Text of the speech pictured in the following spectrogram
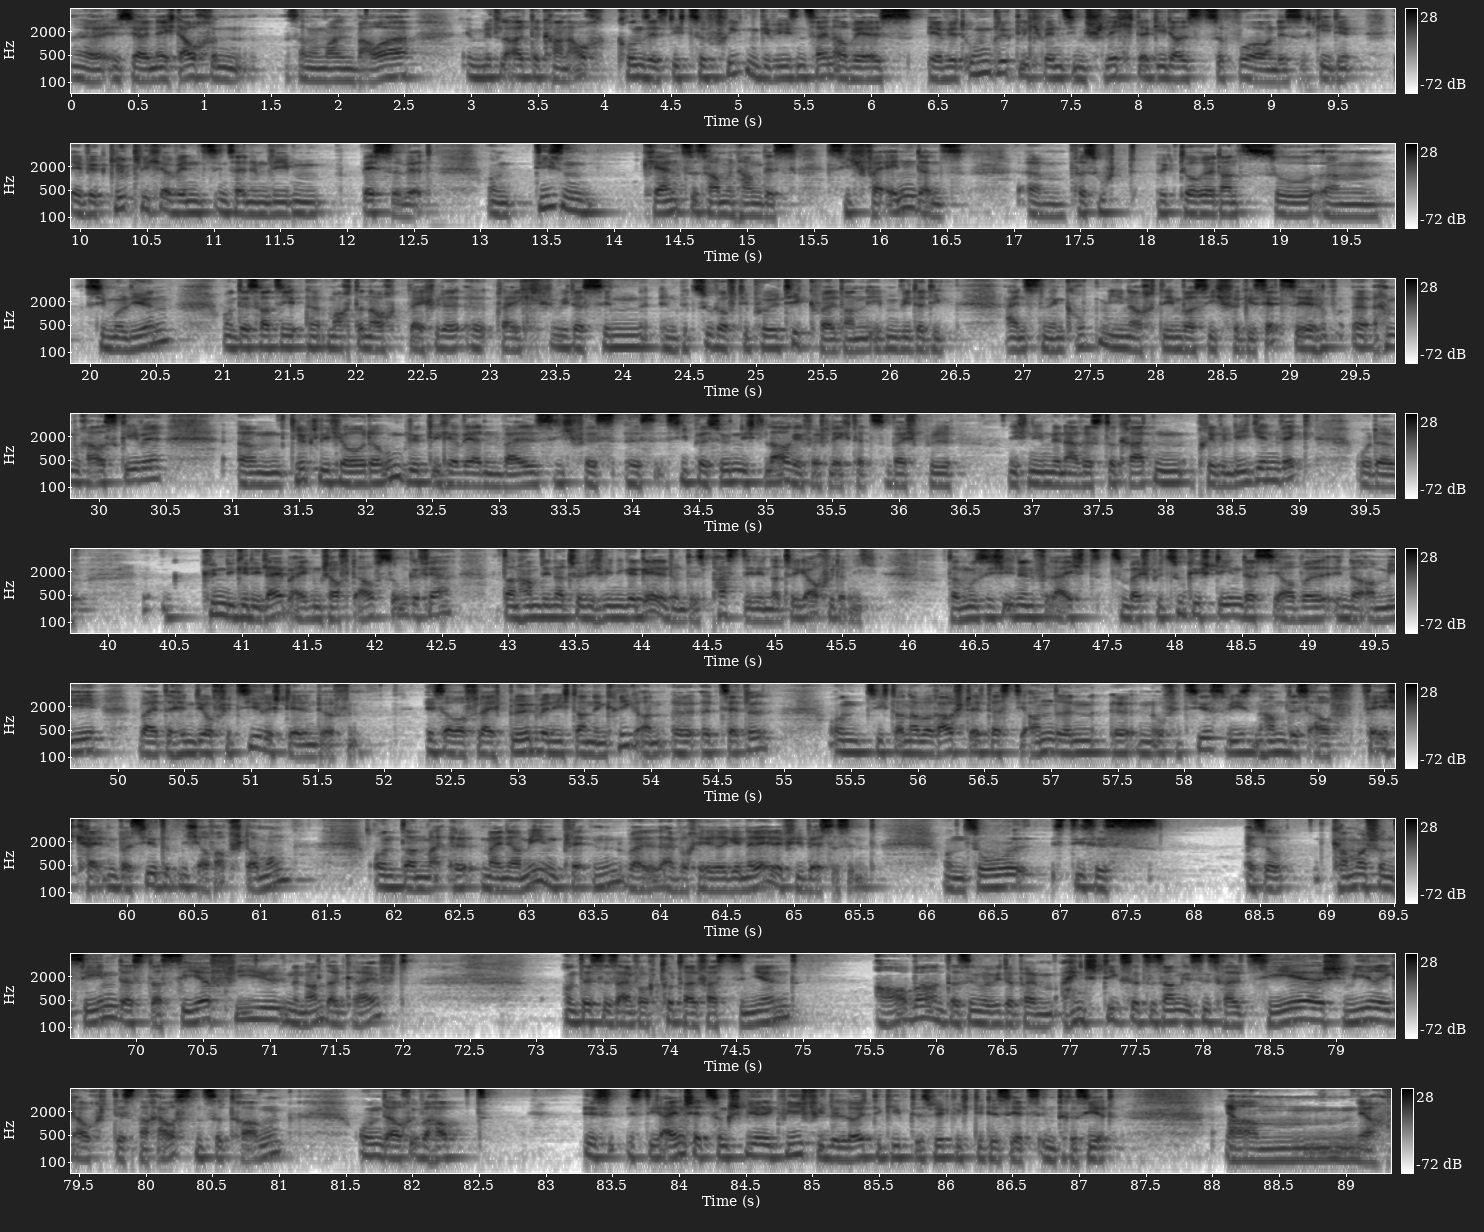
äh, ist ja in echt auch ein, sagen wir mal, ein Bauer im Mittelalter kann auch grundsätzlich zufrieden gewesen sein, aber er ist, er wird unglücklich, wenn es ihm schlechter geht als zuvor und es geht, er wird glücklicher, wenn es in seinem Leben besser wird. Und diesen Kernzusammenhang des sich Veränderns ähm, versucht Victoria dann zu ähm, simulieren. Und das hat sie, äh, macht dann auch gleich wieder, äh, gleich wieder Sinn in Bezug auf die Politik, weil dann eben wieder die einzelnen Gruppen, je nachdem, was ich für Gesetze äh, rausgebe, ähm, glücklicher oder unglücklicher werden, weil sich für äh, sie persönlich die Lage verschlechtert. Zum Beispiel, ich nehme den Aristokraten Privilegien weg oder kündige die Leibeigenschaft auf, so ungefähr, dann haben die natürlich weniger Geld und das passt denen natürlich auch wieder nicht. Dann muss ich ihnen vielleicht zum Beispiel zugestehen, dass sie aber in der Armee weiterhin die Offiziere stellen dürfen. Ist aber vielleicht blöd, wenn ich dann den Krieg anzettel äh, und sich dann aber rausstellt, dass die anderen äh, ein Offizierswesen haben, das auf Fähigkeiten basiert und nicht auf Abstammung und dann me äh, meine Armeen plätten, weil einfach ihre Generäle viel besser sind. Und so ist dieses, also kann man schon sehen, dass da sehr viel ineinander greift. Und das ist einfach total faszinierend. Aber, und da sind wir wieder beim Einstieg sozusagen, es ist halt sehr schwierig, auch das nach außen zu tragen und auch überhaupt ist, ist die Einschätzung schwierig, wie viele Leute gibt es wirklich, die das jetzt interessiert. Ja. Ähm, ja.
